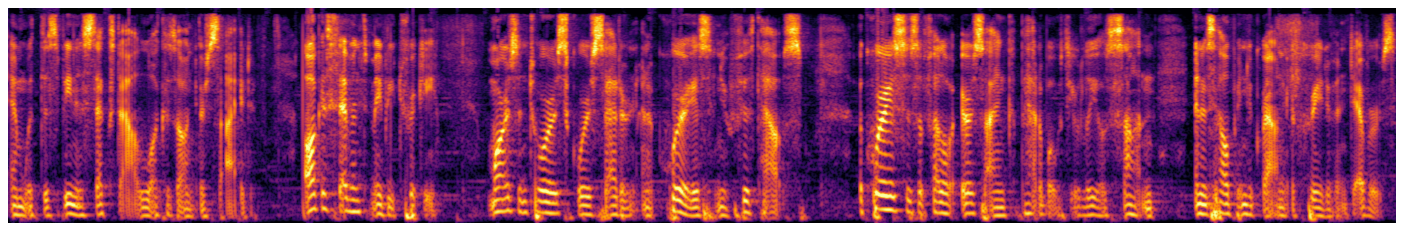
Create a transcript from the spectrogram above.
and with this Venus sextile, luck is on your side. August 7th may be tricky. Mars and Taurus square Saturn and Aquarius in your fifth house. Aquarius is a fellow air sign compatible with your Leo sun and is helping to ground your creative endeavors.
